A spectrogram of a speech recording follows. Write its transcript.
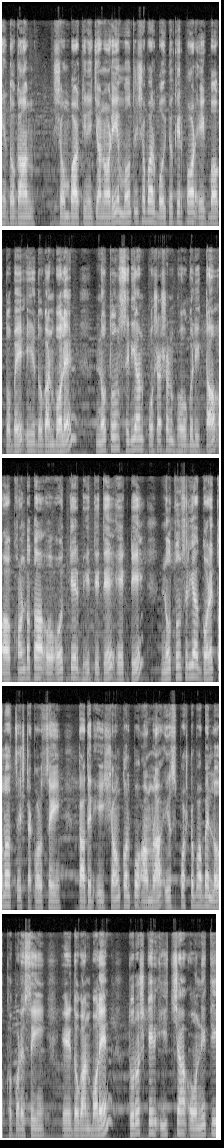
এরদোগান। সোমবার তিনি জানুয়ারি মন্ত্রিসভার বৈঠকের পর এক বক্তব্যে এরদোগান বলেন, নতুন সিরিয়ান প্রশাসন ভৌগোলিকতা, অখণ্ডতা ও ঐক্যের ভিত্তিতে একটি নতুন সিরিয়া গড়ে তোলার চেষ্টা করছে। তাদের এই সংকল্প আমরা স্পষ্টভাবে লক্ষ্য করেছি। এরদোগান বলেন তুরস্কের ইচ্ছা ও নীতি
